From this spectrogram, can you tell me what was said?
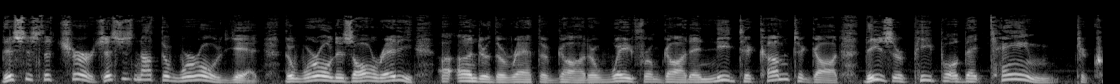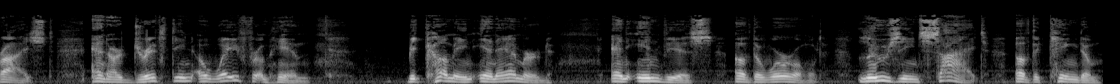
This is the church. This is not the world yet. The world is already uh, under the wrath of God, away from God, and need to come to God. These are people that came to Christ and are drifting away from Him, becoming enamored and envious of the world, losing sight of the kingdom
